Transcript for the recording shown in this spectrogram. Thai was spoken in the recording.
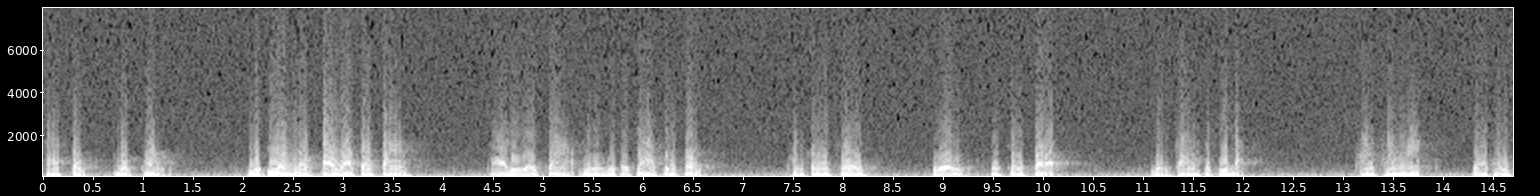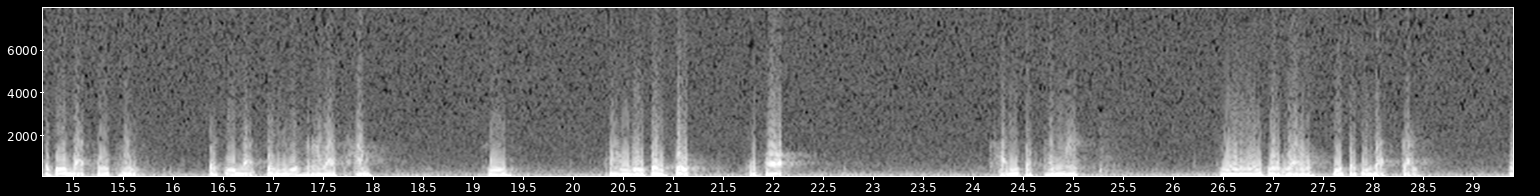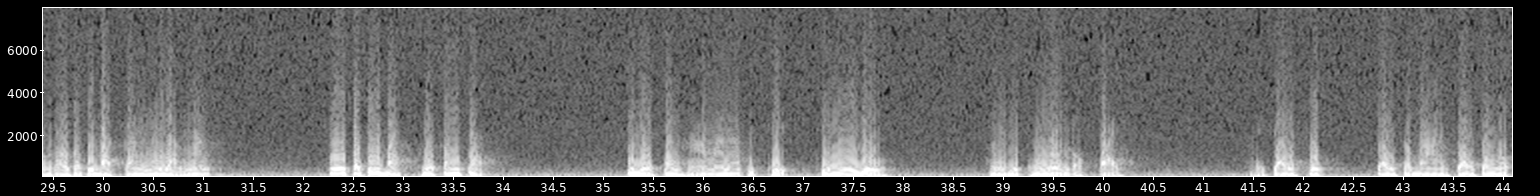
ขาดตกบกพร่องหลุดหล่นออกไปแล้วก็ตามพระริยเจ้ามีพระเจ้าเป็นต้นท่านก็ไม่เคยเว้นไม่เคยปล่อยเรื่องการปฏิบัติ ทางธรรมะแต่ท่านปฏิบัติของท่านปฏิบัติเป็นวิหารธรรม คือความอยู่เป็นสุขเฉพาะขันกับธรรมะ วกเราที่ปฏิบัติกันพวกเราปฏิบัติกันในอย่างนั้นคือปฏิบัติเพื่อกำจัดกิเลสปัญหามานะทิฏฐิที่มีอยู่ให้หยุดให้โลนออกไปให้ใจสุข ใจสบาย ใจสงบ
